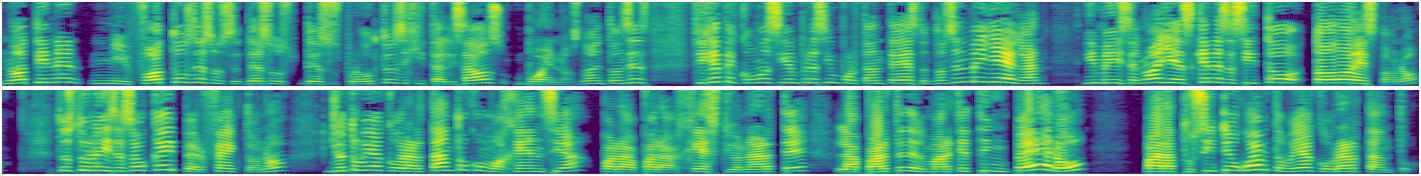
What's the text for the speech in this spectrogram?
no tienen ni fotos de sus, de sus, de sus productos digitalizados buenos, ¿no? Entonces, fíjate cómo siempre es importante esto. Entonces me llegan y me dicen, oye, es que necesito todo esto, ¿no? Entonces tú le dices, ok, perfecto, ¿no? Yo te voy a cobrar tanto como agencia para, para gestionarte la parte del marketing, pero para tu sitio web te voy a cobrar tanto.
